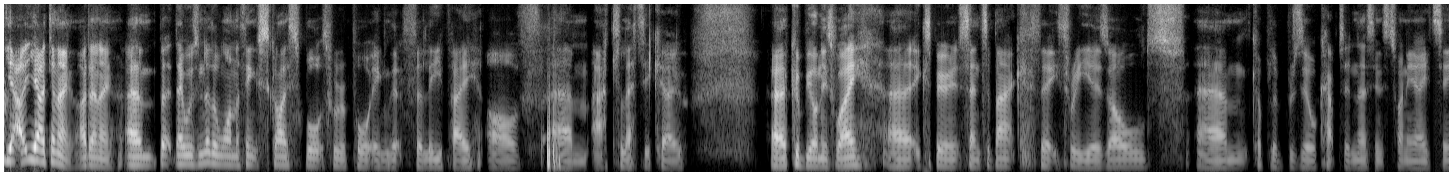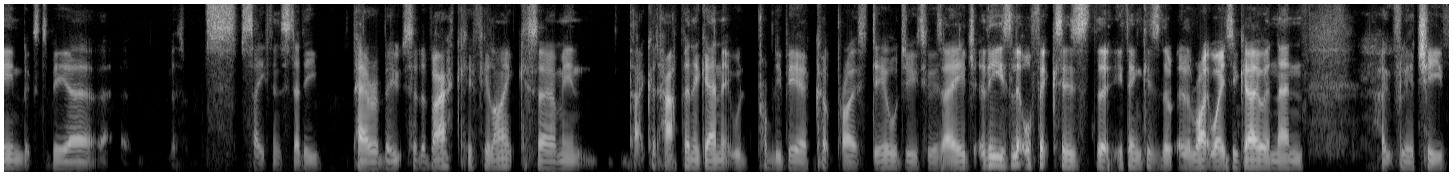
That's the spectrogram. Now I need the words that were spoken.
yeah, yeah, I don't know, I don't know. Um, but there was another one. I think Sky Sports were reporting that Felipe of um, Atletico uh, could be on his way. Uh, experienced centre back, 33 years old. A um, couple of Brazil captain there since 2018. Looks to be a safe and steady pair of boots at the back, if you like. So, I mean, that could happen again. It would probably be a cut price deal due to his age. Are these little fixes that you think is the, the right way to go? And then hopefully achieve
